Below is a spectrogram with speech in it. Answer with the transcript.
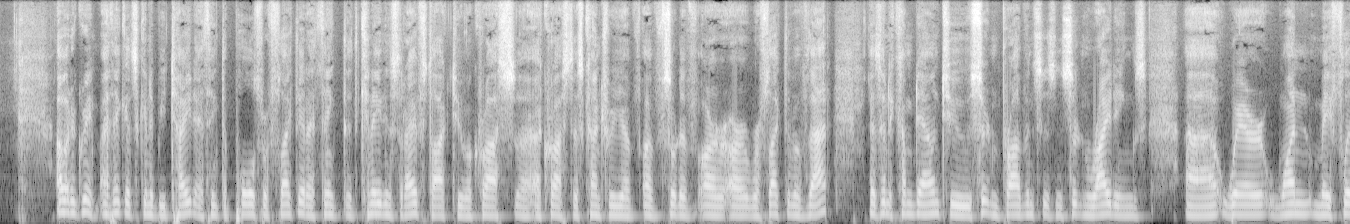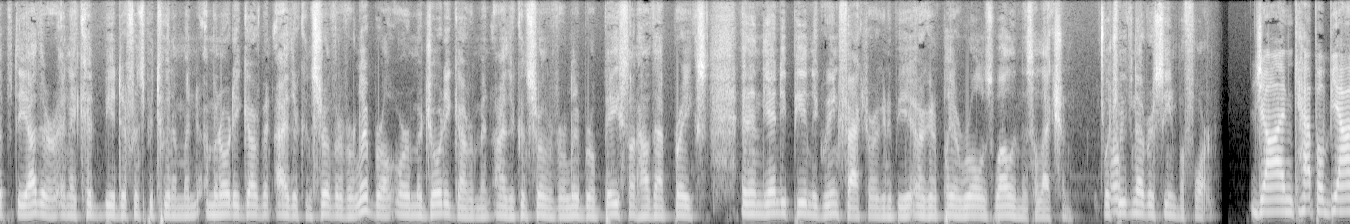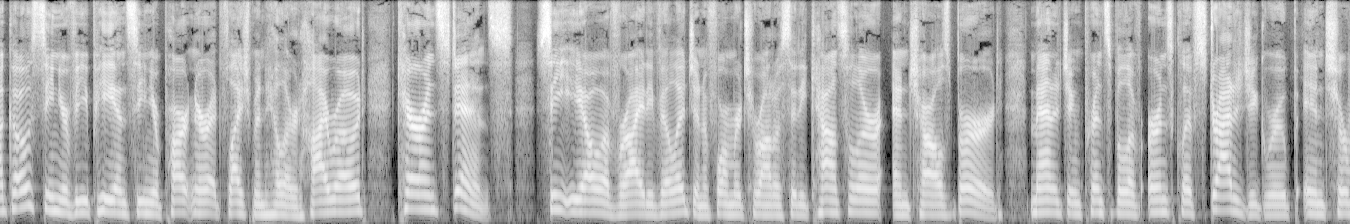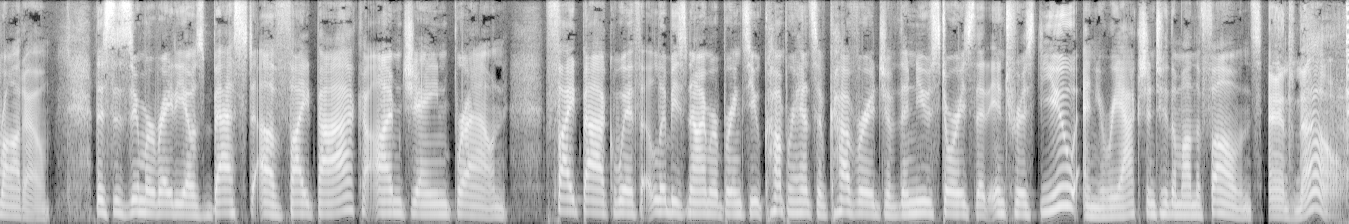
I would agree. I think it's going to be tight. I think the polls reflect it. I think the Canadians that I've talked to across uh, across this country have, have sort of are, are, reflective of that. It's going to come down to certain provinces and certain ridings uh, where one may flip the other, and it could be a difference between a, min- a, minority government, either conservative or liberal, or a majority government, either conservative or liberal, based on how that breaks. And then the NDP and the Green factor are going to be are going to play a role as well in this election, which we've never seen before. John Capobianco, Senior VP and Senior Partner at Fleishman Hillard High Road. Karen Stintz, CEO of Variety Village and a former Toronto City Councillor. And Charles Bird, Managing Principal of Earnscliffe Strategy Group in Toronto. This is Zoomer Radio's Best of Fight Back. I'm Jane Brown. Fight Back with Libby Znaimer brings you comprehensive coverage of the news stories that interest you and your reaction to them on the phones. And now.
